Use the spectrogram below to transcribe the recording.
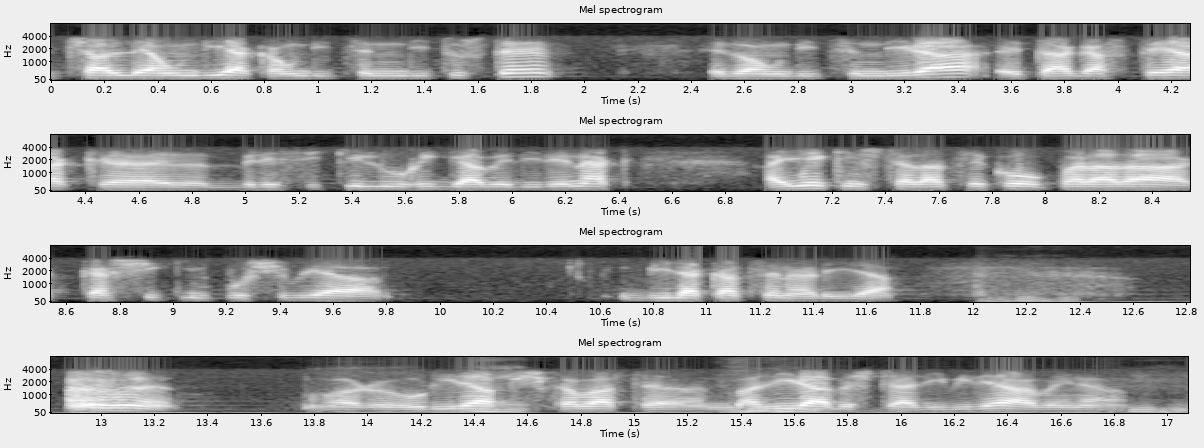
etxalde handiak handitzen dituzte, edo handitzen dira, eta gazteak e, bereziki lurri gabe direnak haiek instalatzeko parada kasik imposiblia bilakatzen ari da. hori da, bai. pixka bat, eh, badira beste adibidea, baina... Mhm.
